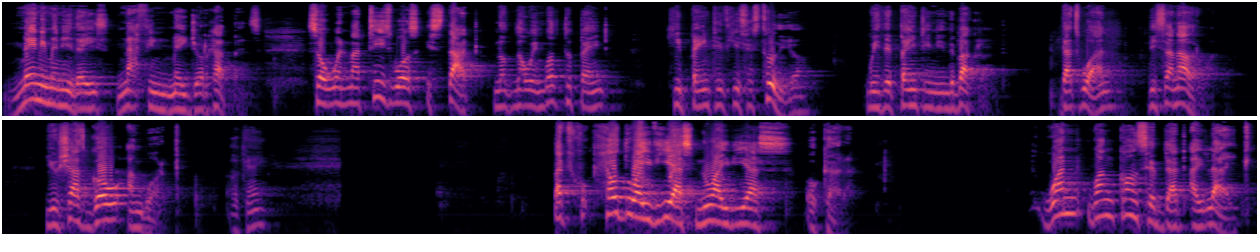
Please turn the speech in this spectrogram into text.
Many, many days, nothing major happens. So when Matisse was stuck, not knowing what to paint, he painted his studio with the painting in the background. That's one. This is another one. You just go and work. Okay? But how do ideas, new ideas occur? One, one concept that I like,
